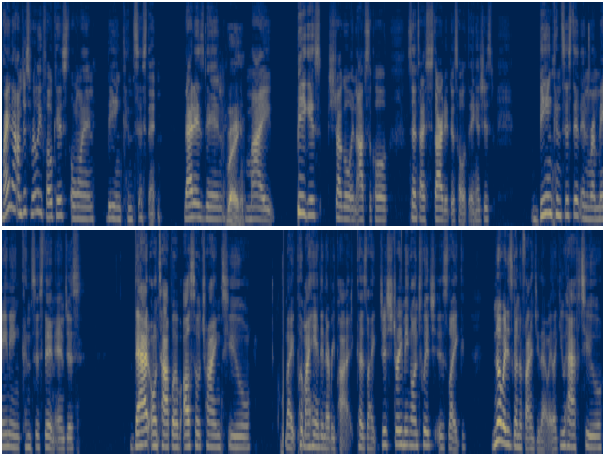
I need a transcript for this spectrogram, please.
right now, I'm just really focused on being consistent. That has been Right. my biggest struggle and obstacle since I started this whole thing. It's just being consistent and remaining consistent and just that on top of also trying to like put my hand in every pot because like just streaming on twitch is like nobody's gonna find you that way like you have to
